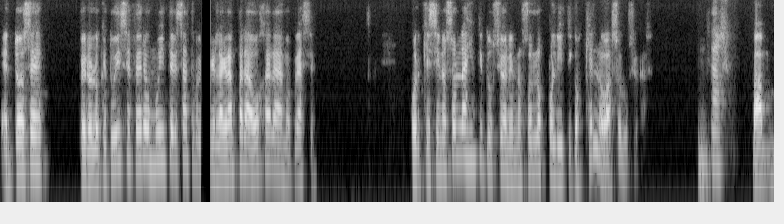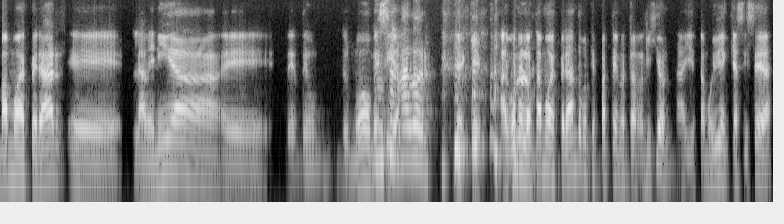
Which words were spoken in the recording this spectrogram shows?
entonces, pero lo que tú dices, Fero, es muy interesante porque es la gran paradoja de la democracia. Porque si no son las instituciones, no son los políticos, ¿quién lo va a solucionar? Claro. vamos a esperar eh, la venida eh, de, un, nuevo Mesías. Un Salvador. Que, algunos lo estamos esperando porque es parte de nuestra religión, y está muy bien que así sea,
